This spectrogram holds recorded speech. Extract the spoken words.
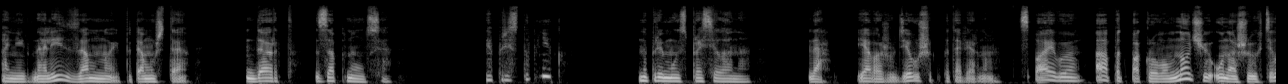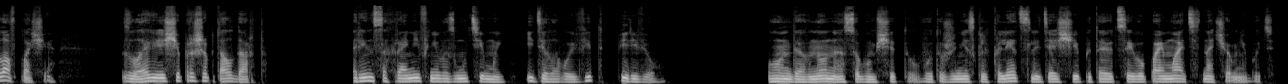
Они гнались за мной, потому что Дарт запнулся. «Ты преступник?» — напрямую спросила она. «Да, я вожу девушек по тавернам, спаиваю, а под покровом ночи уношу их тела в плаще. Зловеще прошептал Дарт. Рин, сохранив невозмутимый и деловой вид, перевел. Он давно на особом счету. Вот уже несколько лет следящие пытаются его поймать на чем нибудь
